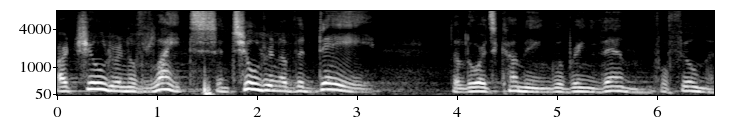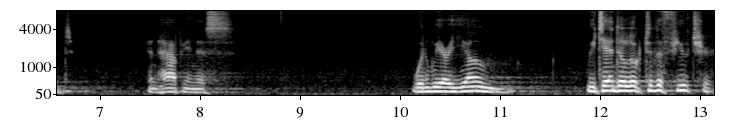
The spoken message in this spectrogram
are children of light and children of the day, the Lord's coming will bring them fulfillment and happiness. When we are young, we tend to look to the future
